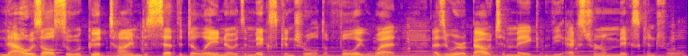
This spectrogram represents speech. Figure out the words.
Now is also a good time to set the delay node's mix control to fully wet as we're about to make the external mix control.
